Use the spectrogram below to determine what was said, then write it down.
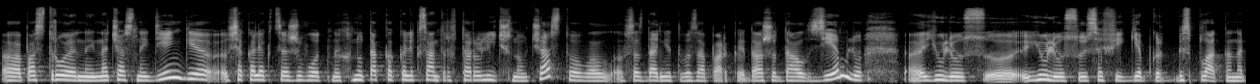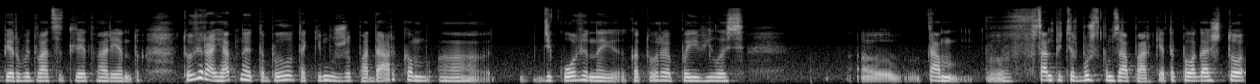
э, построенный на частные деньги, вся коллекция животных. Но так как Александр II лично участвовал в создании этого зоопарка и даже дал землю э, Юлиус, Юлиусу и Софии Гепгард бесплатно на первые 20 лет в аренду, то, вероятно, это было таким уже подарком диковиной, которая появилась там, в Санкт-Петербургском зоопарке. Я так полагаю, что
